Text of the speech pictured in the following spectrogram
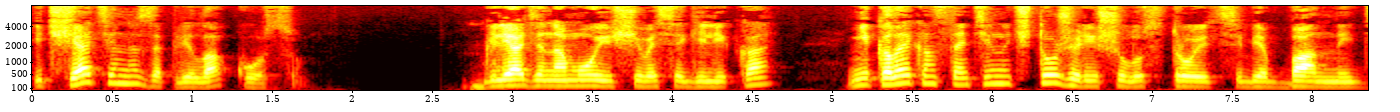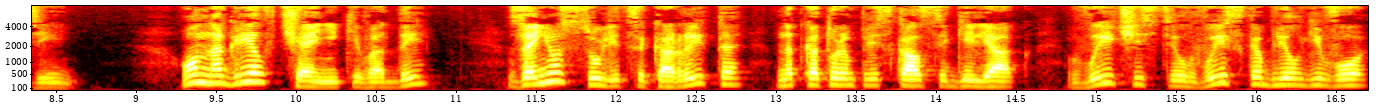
и тщательно заплела косу. Глядя на моющегося гелика, Николай Константинович тоже решил устроить себе банный день. Он нагрел в чайнике воды, занес с улицы корыто, над которым плескался геляк, вычистил, выскоблил его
